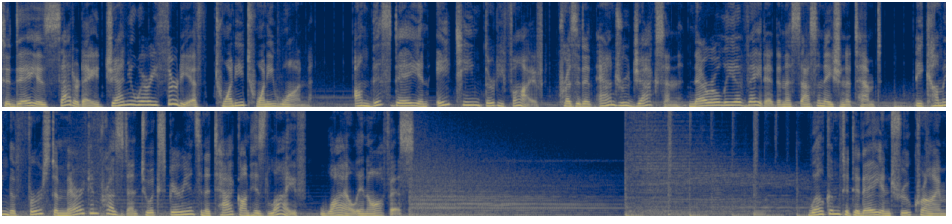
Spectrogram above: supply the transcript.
Today is Saturday, January 30th, 2021. On this day in 1835, President Andrew Jackson narrowly evaded an assassination attempt, becoming the first American president to experience an attack on his life while in office. Welcome to Today in True Crime,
